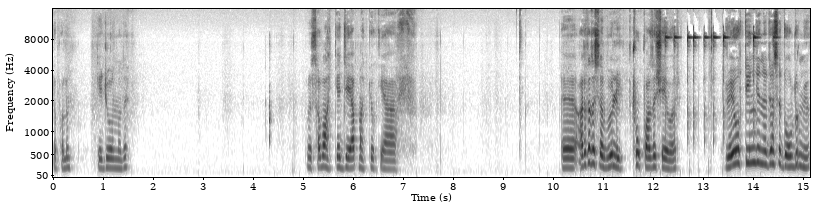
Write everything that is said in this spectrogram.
yapalım. Gece olmadı. Burada sabah gece yapmak yok ya. Ee, arkadaşlar böyle çok fazla şey var. Reyolt deyince nedense doldurmuyor.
